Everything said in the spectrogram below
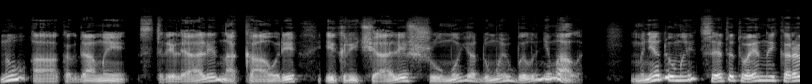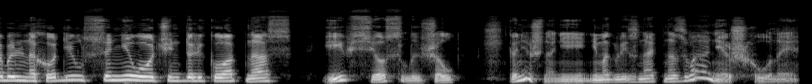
Ну, а когда мы стреляли на Каури и кричали, шуму, я думаю, было немало. Мне думается, этот военный корабль находился не очень далеко от нас и все слышал. Конечно, они не могли знать название шхуны,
